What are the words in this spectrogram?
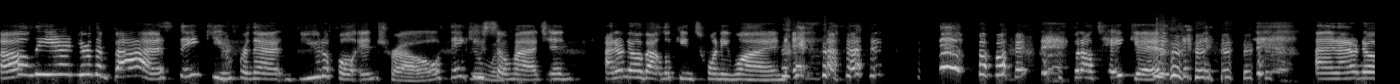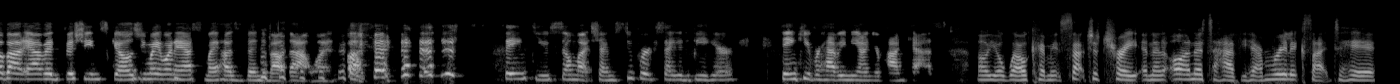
Oh, Leanne, you're the best. Thank you for that beautiful intro. Thank you so much. And I don't know about looking 21. but I'll take it. and I don't know about avid fishing skills. You might want to ask my husband about that one. But thank you so much. I'm super excited to be here. Thank you for having me on your podcast. Oh, you're welcome. It's such a treat and an honor to have you here. I'm really excited to hear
